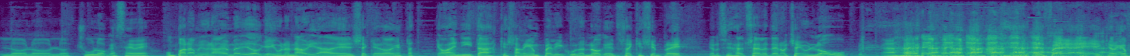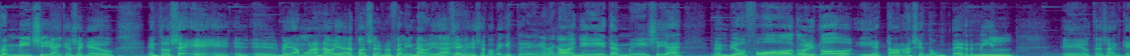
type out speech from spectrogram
lo, lo, lo chulo que se ve. Un pana mío una vez me dijo que unas navidades él se quedó en estas cabañitas que salen en películas, ¿no? Que tú sabes que siempre, que no si sales de noche hay un lobo. él fue, eh, creo que fue en Michigan que se quedó. Entonces, eh, él, él- él me llamó unas navidades para hacerme feliz Navidad Sí. y me dice, papi, que estoy en la cabañita en Michigan. Me envió fotos y todo. Y estaban haciendo un pernil. Eh, ustedes saben que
